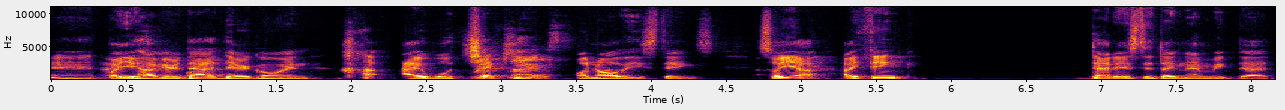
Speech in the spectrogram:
And but you have your dad there going, I will check you on all these things. So yeah, I think that is the dynamic that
